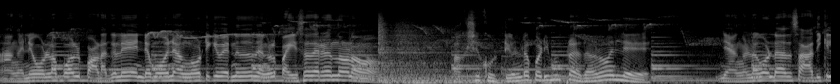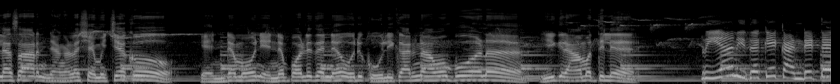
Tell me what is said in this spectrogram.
അങ്ങനെ ഉള്ളപ്പോൾ പടകിൽ എന്റെ മോൻ അങ്ങോട്ടേക്ക് വരുന്നത് ഞങ്ങൾ പൈസ തരണമെന്നാണോ പക്ഷെ കുട്ടികളുടെ പഠിപ്പ് പ്രധാനമല്ലേ? ഞങ്ങളെ കൊണ്ട് അത് സാധിക്കില്ല സാർ. ഞങ്ങളെ ക്ഷമിച്ചേക്കൂ. എന്റെ മോൻ എന്നെ പോലെ തന്നെ ഒരു കൂലിക്കാരനാവാൻ പോവാണ് ഈ ഗ്രാമത്തിൽ. റിയാൻ ഇതൊക്കെ കണ്ടിട്ട്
